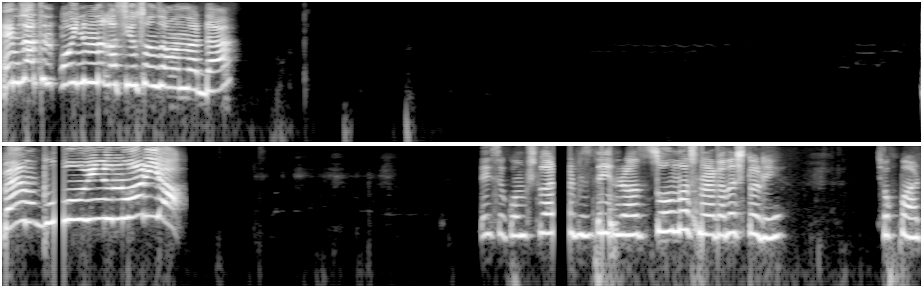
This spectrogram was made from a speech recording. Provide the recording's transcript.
Hem zaten oyunumda kasıyor son zamanlarda. Ben bu oyunun var ya. Neyse komşular bizden rahatsız olmasın arkadaşlar ya. Çok var.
